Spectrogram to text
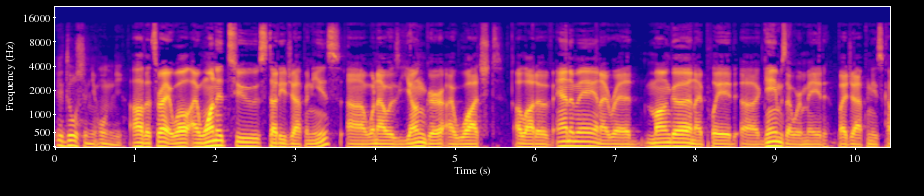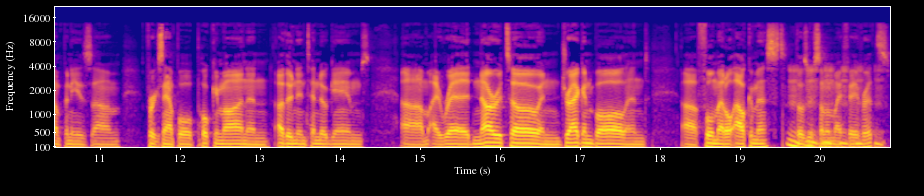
え、どうして日本に Oh, that's right. Well, I wanted to study Japanese. Uh, when I was younger, I watched a lot of anime and I read manga and I played uh, games that were made by Japanese companies. Um, for example, Pokemon and other Nintendo games. Um, I read Naruto and Dragon Ball and uh, Full Metal Alchemist. Those are some of my favorites.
